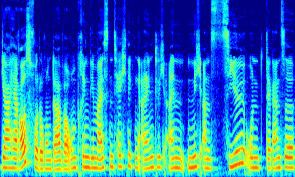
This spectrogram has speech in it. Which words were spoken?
ja, Herausforderung da. Warum bringen die meisten Techniken eigentlich einen nicht ans Ziel und der ganze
